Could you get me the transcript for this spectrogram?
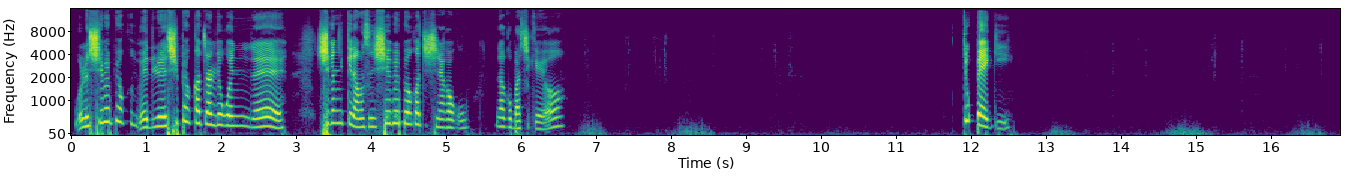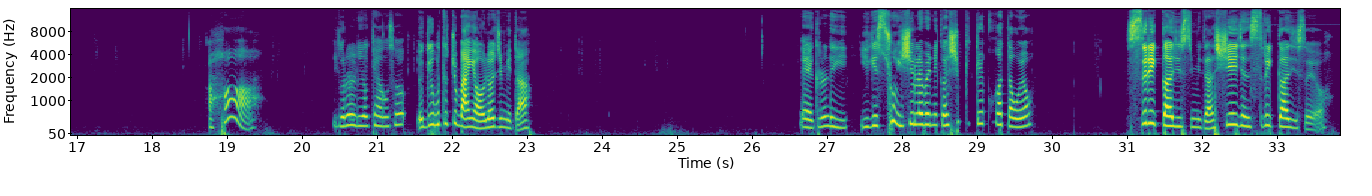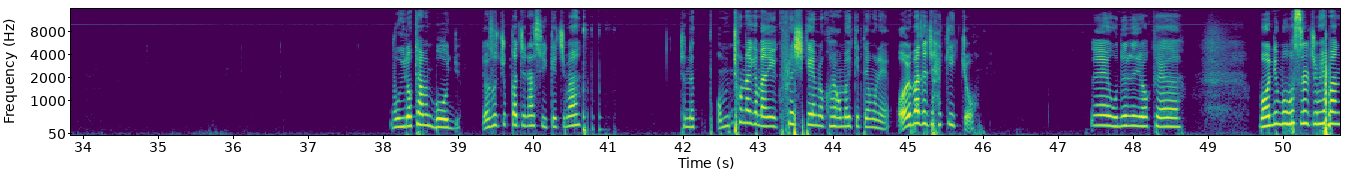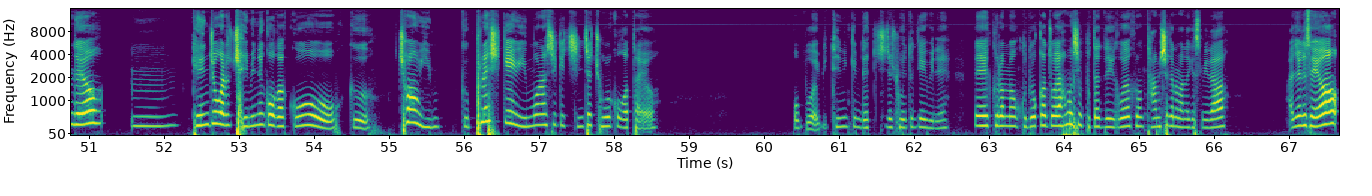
원래 11편, 왜래 10편까지 하려고 했는데, 시간 있게 남았으니 11편까지 지나가고, 하고 마칠게요. 뚝배기. 아하. 이거를 이렇게 하고서, 여기부터 좀 많이 어려집니다. 네, 그런데 이, 이게 총 20레벨이니까 쉽게 깰 것 같다고요? 3까지 있습니다. 시즌 3까지 있어요. 뭐 이렇게 하면 뭐 여섯 주까지는 할 수 있겠지만 저는 엄청나게 많이 플래시 게임을 경험했기 때문에 얼마든지 할 게 있죠. 네, 오늘은 이렇게 머니모브스를 좀 해봤는데요. 음, 개인적으로 재밌는 것 같고 그 처음 임, 그 플래시 게임 입문하시기 진짜 좋을 것 같아요. 어 뭐야 밑에 느낌 내가 진짜 좋아했던 게임이네. 네 그러면 구독과 좋아요 한 번씩 부탁드리고요. 그럼 다음 시간에 만나겠습니다. 안녕히 계세요.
